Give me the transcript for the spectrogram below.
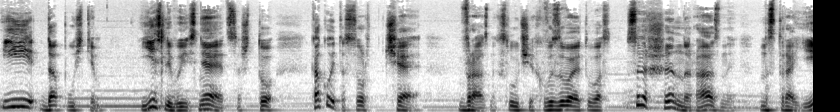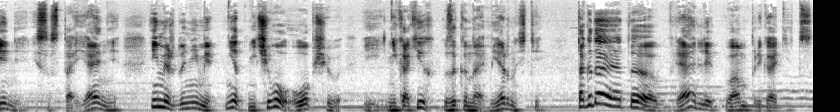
И, допустим, если выясняется, что какой-то сорт чая в разных случаях вызывает у вас совершенно разные настроения и состояния, и между ними нет ничего общего и никаких закономерностей, тогда это вряд ли вам пригодится.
